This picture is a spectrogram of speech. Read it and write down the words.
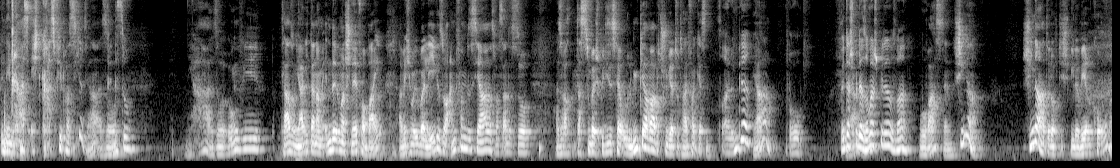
In dem Jahr ist echt krass viel passiert, ja. Also, Bist du? ja, also irgendwie, klar, so ein Jahr geht dann am Ende immer schnell vorbei. Aber wenn ich mal überlege, so Anfang des Jahres, was alles so, also was das zum Beispiel dieses Jahr Olympia war, habe ich schon wieder total vergessen. So Olympia? Ja, Wo? Winterspiele, Sommerspiele, was waren? wo war es denn? China. China hatte doch die Spiele während Corona.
